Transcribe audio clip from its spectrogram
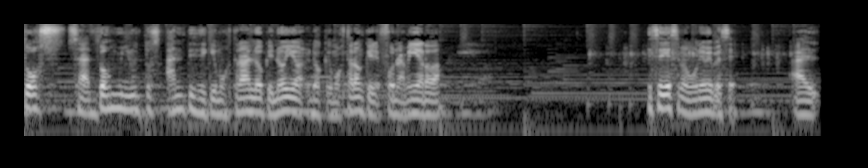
dos, o sea, dos minutos antes de que mostraran lo que no lo que mostraron que fue una mierda. Ese día se me murió mi PC. Al,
